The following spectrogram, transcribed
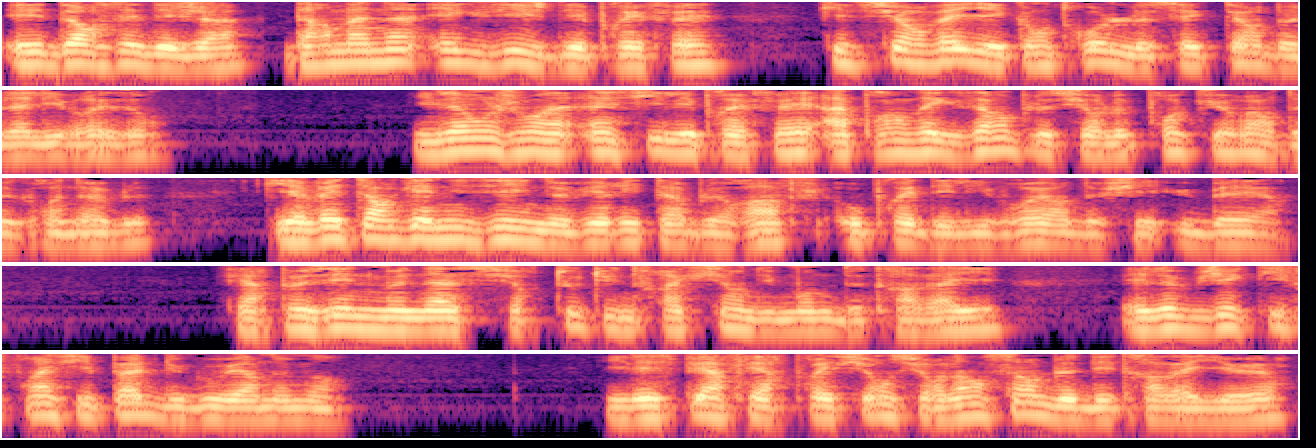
et d'ores et déjà, Darmanin exige des préfets qu'ils surveillent et contrôlent le secteur de la livraison. Il enjoint ainsi les préfets à prendre exemple sur le procureur de Grenoble qui avait organisé une véritable rafle auprès des livreurs de chez Uber. Faire peser une menace sur toute une fraction du monde de travail est l'objectif principal du gouvernement. Il espère faire pression sur l'ensemble des travailleurs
